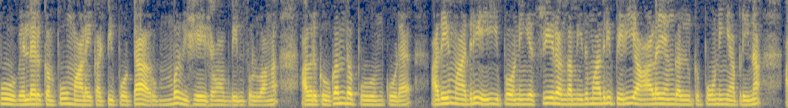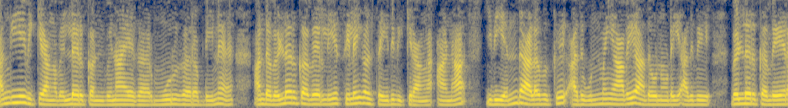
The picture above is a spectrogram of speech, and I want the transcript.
பூ வெள்ளருக்கம் பூ மாலை கட்டி போட்டால் ரொம்ப விசேஷம் அப்படின்னு சொல்லுவாங்க. அவருக்கு உகந்த பூவும் கூட. அதே மாதிரி இப்போ நீங்கள் ஸ்ரீரங்கம் இது மாதிரி பெரிய ஆலயங்களுக்கு போனீங்க அப்படின்னா அங்கேயே விற்கிறாங்க வெள்ளெருக்கன் விநாயகர் முருகர் அப்படின்னு. அந்த வெள்ளருக்க வேர்லேயே சிலைகள் செய்து விற்கிறாங்க ஆனால் இது எந்த அளவுக்கு அது உண்மையாகவே அதனுடைய அது வெள்ளருக்க வெள்ளெருக்க வேற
